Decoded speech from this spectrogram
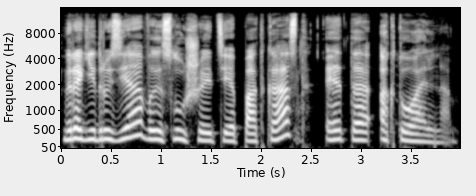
Дорогие друзья, вы слушаете подкаст «Это актуально».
